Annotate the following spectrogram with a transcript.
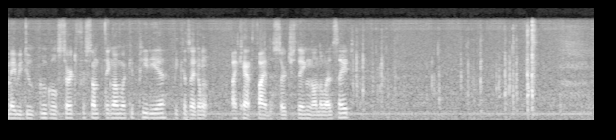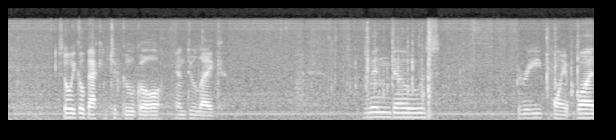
maybe do Google search for something on Wikipedia because I don't I can't find the search thing on the website. So we go back into Google and do like Windows 3.1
